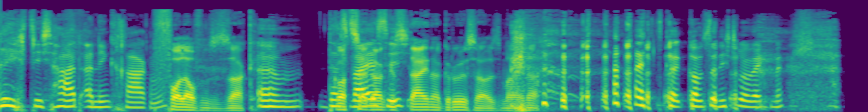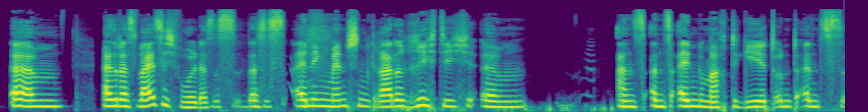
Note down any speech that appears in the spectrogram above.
richtig hart an den Kragen. Voll auf den Sack. Ähm, das Gott sei weiß Dank ich. ist deiner größer als meiner. Jetzt kommst du nicht drüber weg, ne? Ähm, also das weiß ich wohl, dass es, dass es einigen Menschen gerade richtig ähm, ans, ans Eingemachte geht und ans,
